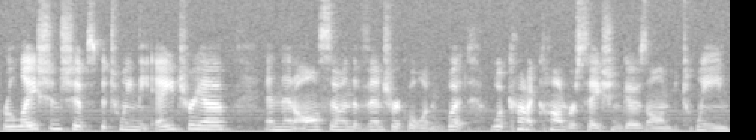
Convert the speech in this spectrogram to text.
relationships between the atria and then also in the ventricle and what, what kind of conversation goes on between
